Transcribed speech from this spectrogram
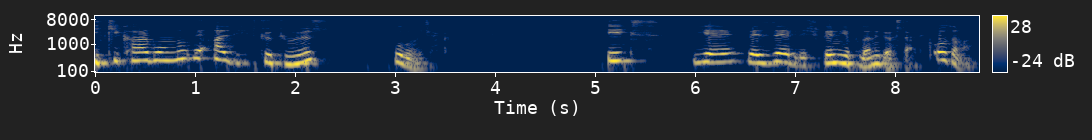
2 karbonlu ve aldehit kökümüz bulunacak. X, Y ve Z bileşiklerin yapılarını gösterdik. O zaman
